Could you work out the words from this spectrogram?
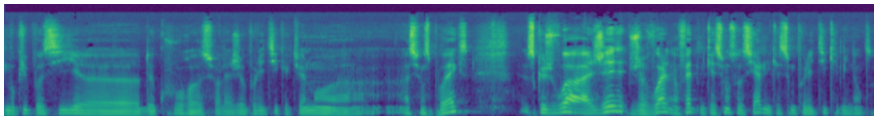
m'occupe aussi euh, de cours sur la géopolitique actuellement à, Sciences Po Ex. Ce que je vois à Alger, je vois en fait une question sociale, une question politique éminente.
